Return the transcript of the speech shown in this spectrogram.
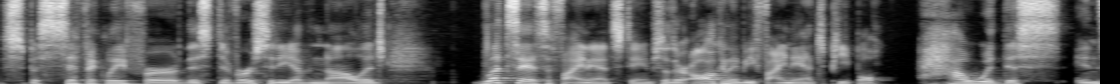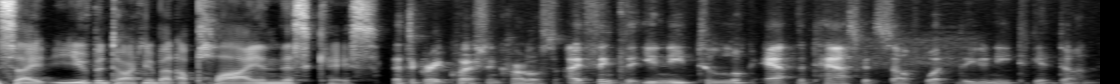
specifically for this diversity of knowledge? Let's say it's a finance team. So they're all going to be finance people how would this insight you've been talking about apply in this case? That's a great question, Carlos. I think that you need to look at the task itself, what do you need to get done.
